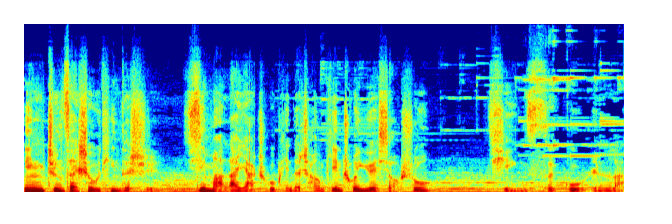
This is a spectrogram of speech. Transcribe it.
您正在收听的是。喜马拉雅出品的长篇穿越小说《情似故人来。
